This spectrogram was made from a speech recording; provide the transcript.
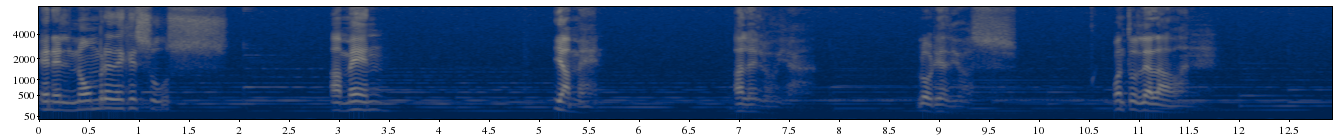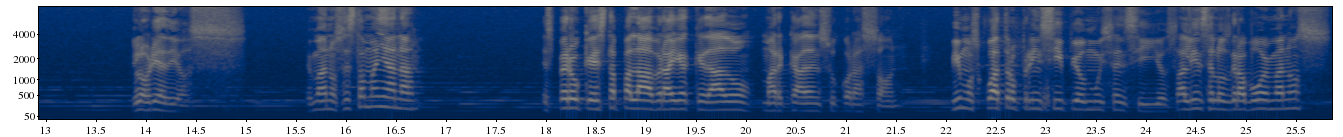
En el nombre de Jesús. Amén y amén. Aleluya. Gloria a Dios. ¿Cuántos le alaban? Gloria a Dios. Hermanos, esta mañana espero que esta palabra haya quedado marcada en su corazón. Vimos cuatro principios muy sencillos. ¿Alguien se los grabó, hermanos?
